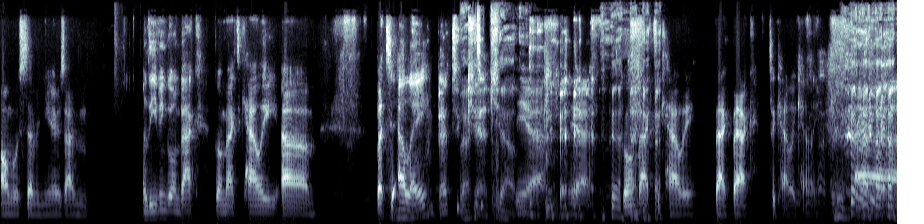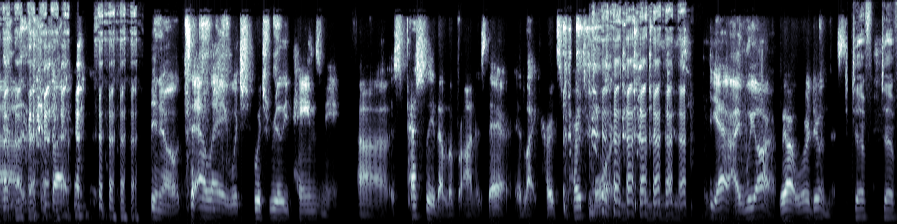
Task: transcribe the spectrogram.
almost seven years, I'm leaving, going back, going back to Cali. Um, but to LA, Back to Back to Cali. Cali. yeah, yeah, going back to Cali, back back to Cali, Cali. Uh, but you know, to LA, which which really pains me, uh, especially that LeBron is there. It like hurts hurts more. yeah, I, we are, we are, we're doing this. Jeff, Jeff,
